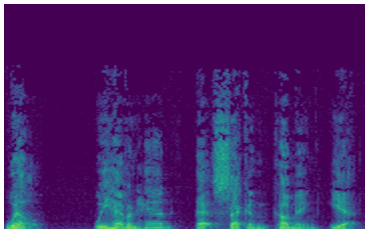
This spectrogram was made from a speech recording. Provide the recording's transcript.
Well, we haven't had that second coming yet.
